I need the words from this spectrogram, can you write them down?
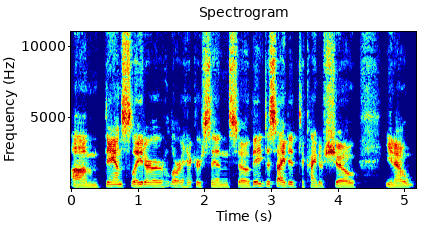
Um, Dan Slater, Laura Hickerson. So they decided to kind of show, you know,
